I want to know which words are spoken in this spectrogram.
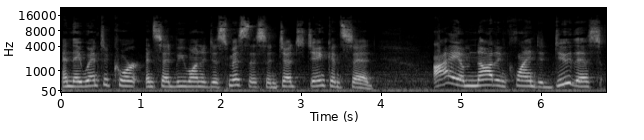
and they went to court and said we want to dismiss this and judge jenkins said i am not inclined to do this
